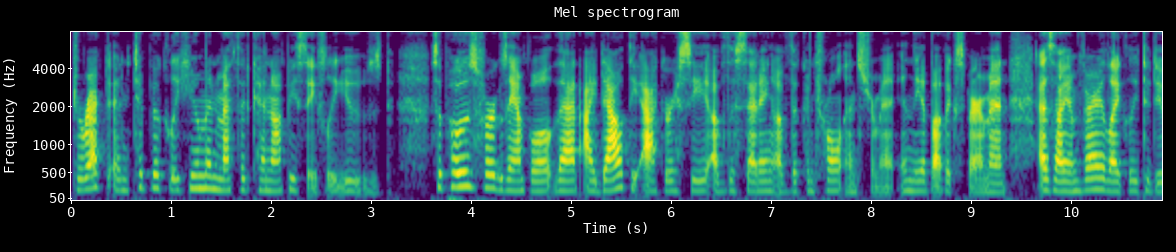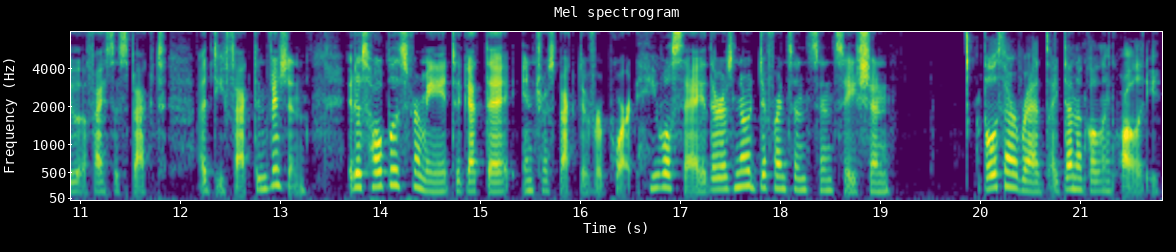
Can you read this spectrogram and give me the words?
direct and typically human method cannot be safely used. Suppose, for example, that I doubt the accuracy of the setting of the control instrument in the above experiment, as I am very likely to do if I suspect a defect in vision. It is hopeless for me to get the introspective report. He will say, There is no difference in sensation both are reds, identical in quality.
